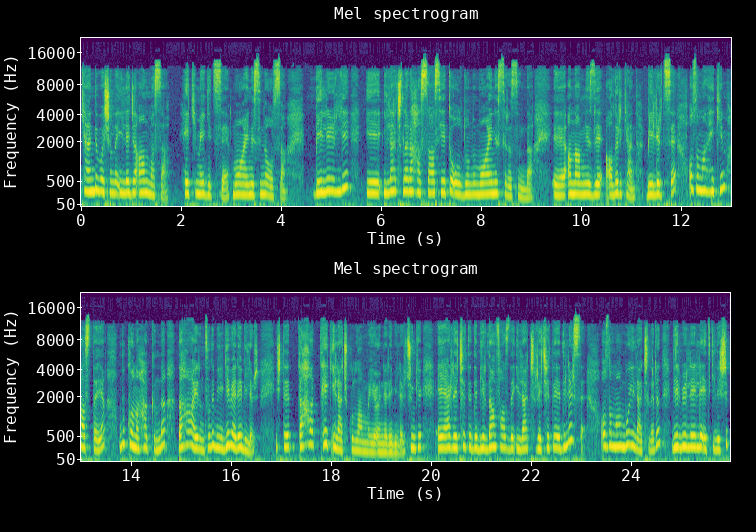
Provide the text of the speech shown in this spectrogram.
kendi başına ilacı almasa, hekime gitse, muayenesine olsa belirli e, ilaçlara hassasiyeti olduğunu muayene sırasında e, anamnezi alırken belirtse o zaman hekim hastaya bu konu hakkında daha ayrıntılı bilgi verebilir. İşte daha tek ilaç kullanmayı önerebilir. Çünkü eğer reçetede birden fazla ilaç reçete edilirse o zaman bu ilaçların birbirleriyle etkileşip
